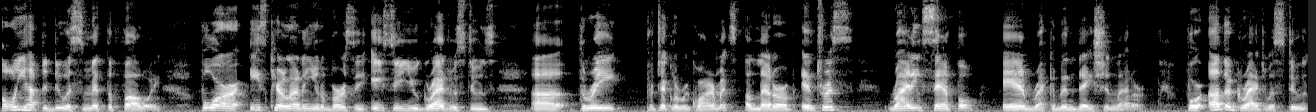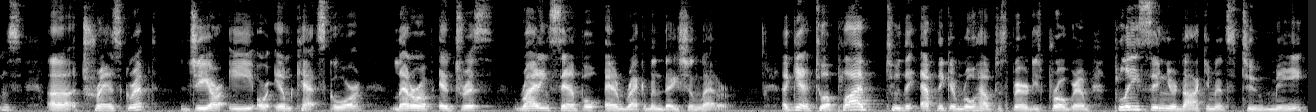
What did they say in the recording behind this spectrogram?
all you have to do is submit the following for our East Carolina University ECU graduate students uh, three particular requirements a letter of interest, writing sample, and recommendation letter. For other graduate students, uh, transcript, GRE or MCAT score, letter of interest, writing sample, and recommendation letter. Again, to apply to the Ethnic and Rural Health Disparities Program, please send your documents to me,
